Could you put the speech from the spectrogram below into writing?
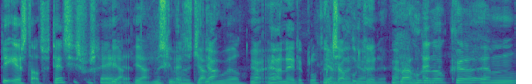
de eerste advertenties verschenen. Ja, ja, misschien was het Ja, Yahoo wel. ja, ja, nee, dat klopt. Het zou goed kunnen. Maar hoe dan ook, eh, ehm, eh,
